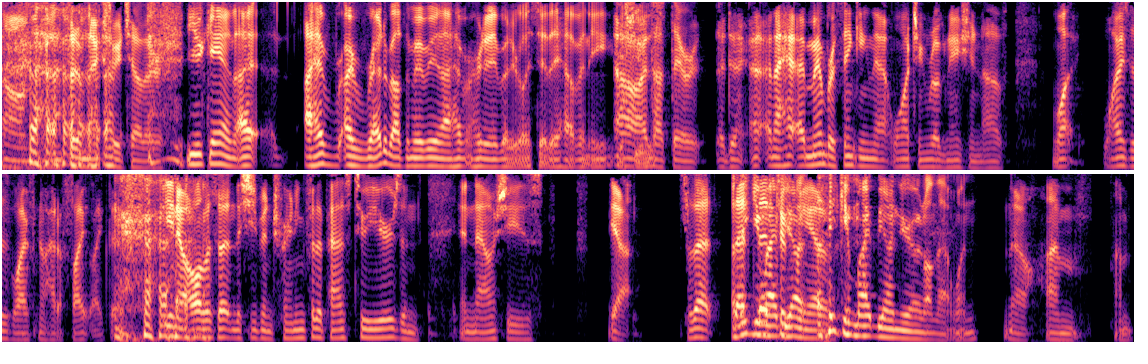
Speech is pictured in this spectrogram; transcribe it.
Um, put them next to each other. You can. I I have I read about the movie and I haven't heard anybody really say they have any Oh, issues. I thought they were uh, and I, I remember thinking that watching Rogue Nation of what. Why does his wife know how to fight like this? you know, all of a sudden that she's been training for the past two years, and and now she's, yeah. So that I that, think you might took be on, I think you might be on your own on that one. no, I'm I'm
